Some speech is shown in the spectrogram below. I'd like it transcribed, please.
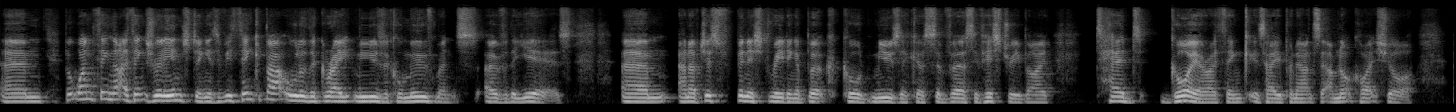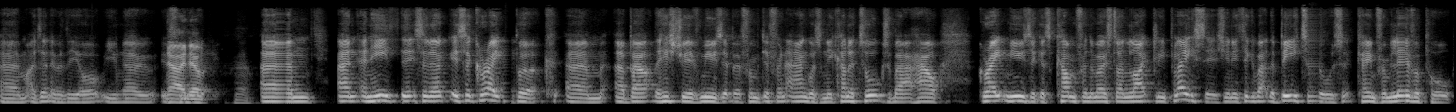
Um, but one thing that I think is really interesting is if you think about all of the great musical movements over the years, um, and I've just finished reading a book called Music: A Subversive History by Ted Gioia, I think is how you pronounce it. I'm not quite sure. Um, I don't know whether you you know. No, I don't. Um, and and he it's a it's a great book um, about the history of music, but from different angles. And he kind of talks about how great music has come from the most unlikely places. You know, you think about the Beatles that came from Liverpool,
